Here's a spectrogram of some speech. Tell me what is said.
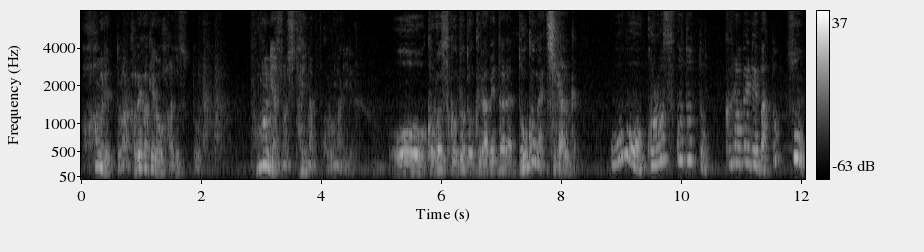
ハムレットが壁掛けを外すとポロニアスの死体が転がり出る。おお殺すことと比べたらどこが違うか。王を殺すことと比べればと。そう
